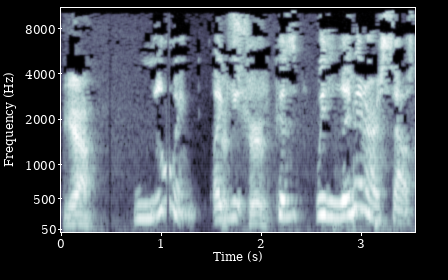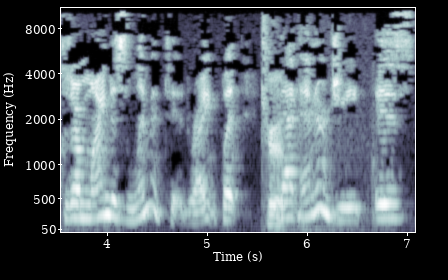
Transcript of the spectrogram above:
Yeah. knowing. Like That's you, true. Because we limit ourselves because our mind is limited, right? But True. that energy is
